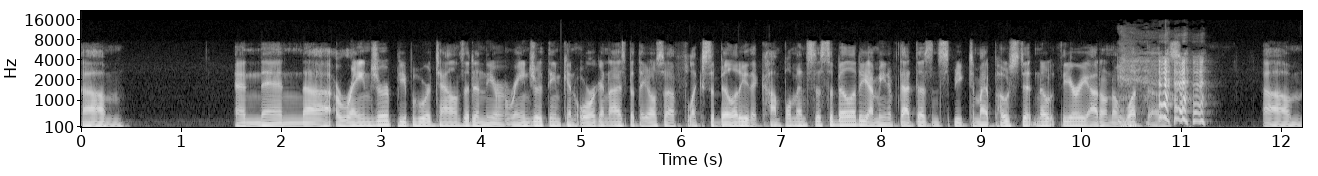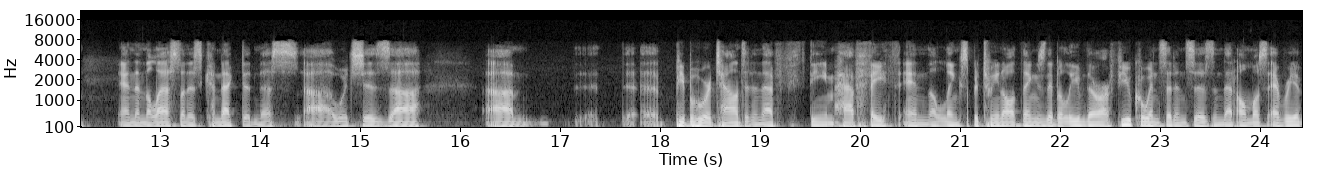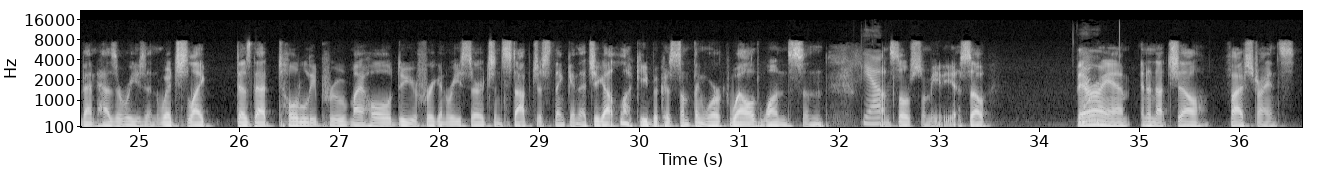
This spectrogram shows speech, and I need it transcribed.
Um, and then uh, arranger, people who are talented in the arranger theme can organize, but they also have flexibility that complements this ability. I mean, if that doesn't speak to my post-it note theory, I don't know what does. um, and then the last one is connectedness, uh, which is uh, um, uh, people who are talented in that theme have faith in the links between all things. They believe there are few coincidences and that almost every event has a reason, which like does that totally prove my whole do your friggin' research and stop just thinking that you got lucky because something worked well once and Yep. on social media. So there Yeah. I am in a nutshell, five strengths.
